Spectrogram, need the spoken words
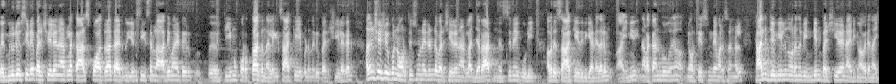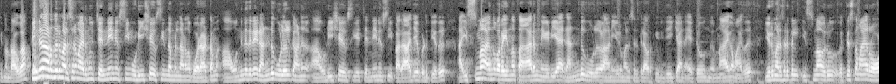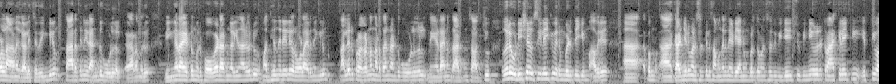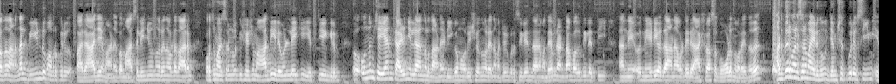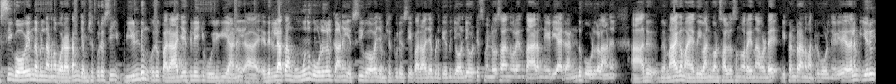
ബംഗളൂരു എഫ് സിയുടെ പരിശീലനായിട്ടുള്ള കാൽ സ്ക്വാഡ്രാറ്റ് ആയിരുന്നു ഈ ഒരു സീസണിൽ ആദ്യമായിട്ട് ഒരു ടീം പുറത്താക്കുന്ന അല്ലെങ്കിൽ സാക്ക് ചെയ്യപ്പെടുന്ന ഒരു പരിശീലകൻ. അതിനുശേഷം ഇപ്പോൾ നോർത്ത് ഈസ്റ്റ് യുണൈറ്റഡിന്റെ പരിശീലനായിട്ടുള്ള ജെറാഡ് നെസ്സിനെ കൂടി അവർ സാക്ക് ചെയ്തിരിക്കുകയാണ്. ഏതായാലും ഇനി നടക്കാൻ പോകുന്ന നോർത്ത് ഈസ്റ്റിന്റെ മത്സരങ്ങൾ ഖാലിദ് ജമീൽ എന്ന് പറയുന്ന ഒരു ഇന്ത്യൻ പരിശീലകനായിരിക്കും അവരെ നയിക്കുന്നുണ്ടാവുക. പിന്നെ നടന്നൊരു മത്സരമായിരുന്നു ചെന്നൈയിൻ എഫ് സിയും ഒഡീഷ എഫ് സിയും തമ്മിൽ നടന്ന പോരാട്ടം. ഒന്നിനെതിരെ രണ്ട് ഗോളുകൾക്കാണ് ഒഡീഷ എഫ് സിയെ ചെന്നൈയിൻ എഫ് സി പരാജയപ്പെടുത്തിയത്. ഇസ്മ എന്ന് പറയുന്ന താരം നേടിയ രണ്ട് ഗോളുകളാണ് ഈ ഒരു മത്സരത്തിൽ അവർക്ക് വിജയിക്കാൻ ഏറ്റവും നിർണായകമായത്. ഈ ഒരു മത്സരത്തിൽ ഇസ്മ ഒരു വ്യത്യസ്തമായ റോളാണ് കളിച്ചത്. എങ്കിലും താരത്തിന് രണ്ട് ഗോളുകൾ കാരണം ഒരു വിങ്ങറായിട്ടും ഒരു ഫോർവേഡായിട്ടും കളിക്കുന്ന ഒരു മധ്യനിരയിലെ റോളായിരുന്നെങ്കിലും നല്ലൊരു പ്രകടനം നടത്താനും രണ്ട് ഗോളുകൾ നേടാനും താരത്തിന് സാധിച്ചു. അതുപോലെ ഒഡീഷ എഫ് സിയിലേക്ക് വരുമ്പോഴത്തേക്കും അവർ ഇപ്പം ആ, കഴിഞ്ഞൊരു മത്സരത്തിൽ സമനില നേടി അതിന് മുമ്പത്തെ മത്സരത്തിൽ വിജയിച്ചു. പിന്നീട് ഒരു ട്രാക്കിലേക്ക് എത്തി വന്നതാണ്. എന്നാൽ വീണ്ടും അവർക്കൊരു പരാജയമാണ്. ഇപ്പം മാസലിഞ്ഞോ എന്ന് പറയുന്ന അവരുടെ താരം കുറച്ച് മത്സരങ്ങൾക്ക് ശേഷം ആദ്യ ഇലവനിലേക്ക് എത്തിയെങ്കിലും ഒന്നും ചെയ്യാൻ കഴിഞ്ഞില്ല എന്നുള്ളതാണ് ഡീഗോ മൗറീഷ്യോ എന്ന് പറയുന്ന മറ്റൊരു ബ്രസീലിയൻ താരം. അദ്ദേഹം രണ്ടാം പകുതിയിൽ എത്തി നേടിയതാണ് അവരുടെ ഒരു ആശ്വാസ ഗോൾ എന്ന് പറയുന്നത്. അടുത്തൊരു മത്സരമായിരുന്നു ജംഷഡ്പൂർ എഫ് സിയും എഫ് സി ഗോവയും തമ്മിൽ നടന്ന പോരാട്ടം. ജംഷഡ്പൂർ എഫ് സി വീണ്ടും ഒരു പരാജയത്തിലേക്ക് പോയിരിക്കുകയാണ് എതിരില്ലാത്ത മൂന്ന് ഗോളുകൾക്കാണ് F C Goa Jamshedpur F സിയെ പരാജയപ്പെടുത്തിയത്. ജോർജ് ഓട്ടിസ് മെൻഡോസ എന്ന് പറയുന്ന താരം നേടിയ രണ്ട് ഗോളുകളാണ് അത് നിർണായകമായത്. ഇവാൻ ഗോൺസാൽവസ് എന്ന് പറയുന്ന അവരുടെ ഡിഫൻഡറാണ് മറ്റൊരു ഗോൾ നേടിയത്. ഏതായാലും ഈ ഒരു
